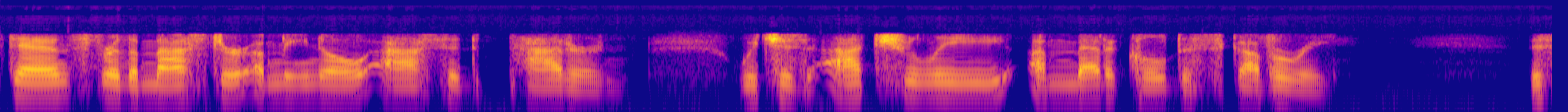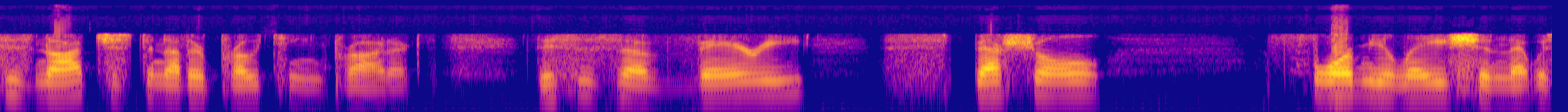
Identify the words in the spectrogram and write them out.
stands for the Master Amino Acid Pattern which is actually a medical discovery. This is not just another protein product. This is a very special formulation that was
